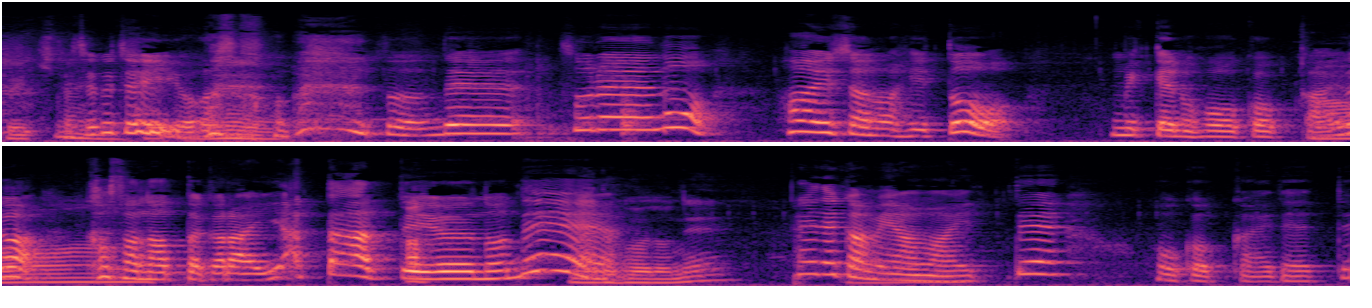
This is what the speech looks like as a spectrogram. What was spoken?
と行きたいめちゃくちゃいいよ、そう。でそれの歯医者の日とミッケの報告会が重なったからやったーっていうのでなるほどね。それで神山行って報告会出て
